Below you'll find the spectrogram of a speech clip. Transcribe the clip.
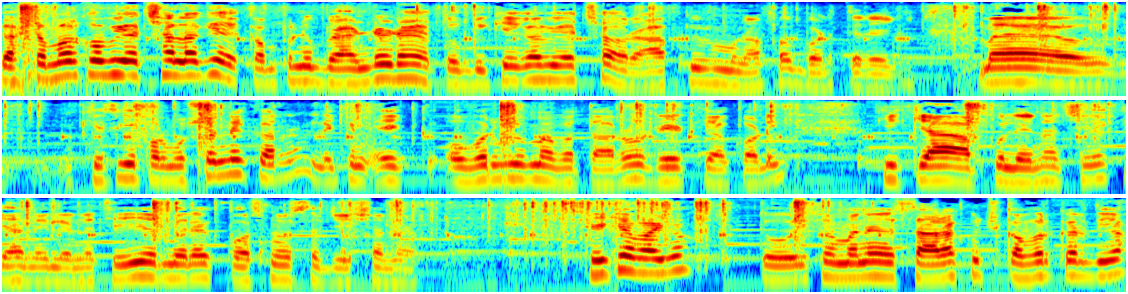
कस्टमर को भी अच्छा लगे कंपनी ब्रांडेड है तो बिकेगा भी अच्छा और आपकी भी मुनाफा बढ़ते रहेगी। मैं किसी की प्रमोशन नहीं कर रहा, लेकिन एक ओवरव्यू मैं बता रहा हूँ रेट के अकॉर्डिंग कि क्या आपको लेना चाहिए, क्या नहीं लेना चाहिए, ये मेरा एक पर्सनल सजेशन है। ठीक है भाइयों तो इसमें मैंने सारा कुछ कवर कर दिया।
